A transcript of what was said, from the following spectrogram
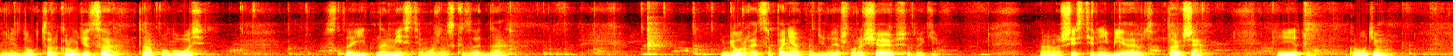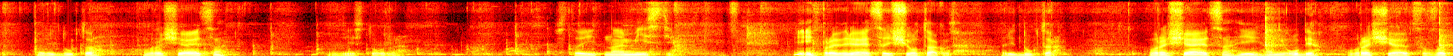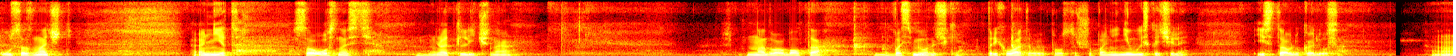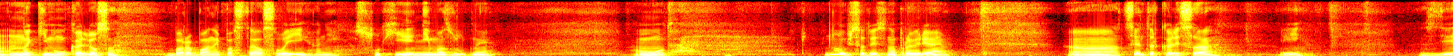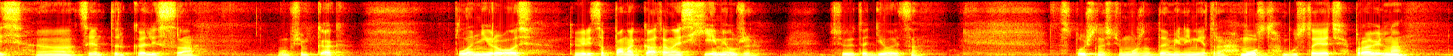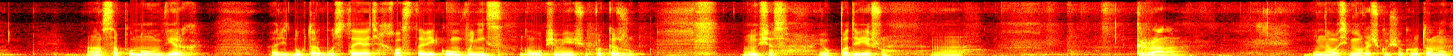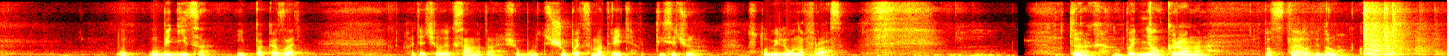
Редуктор крутится, та полуось стоит на месте, можно сказать, да? Дергается, понятное дело, я же вращаю все-таки. Э, шестерни бегают. Также и эту крутим. Редуктор вращается. Здесь тоже стоит на месте. И проверяется еще вот так вот. Редуктор вращается и они обе вращаются. Закуса значит нет. Соосность отличная. На два болта восьмерочки. Прихватываю просто, чтобы они не выскочили. И ставлю колеса. А, накинул колеса. Барабаны поставил свои. Они сухие, не мазутные. Вот. Ну и, соответственно, проверяем. А, центр колеса. И здесь а, центр колеса. В общем, как планировалось, как говорится, по накатанной схеме уже все это делается точностью можно до миллиметра. Мост будет стоять правильно, а, сапуном вверх, редуктор будет стоять хвостовиком вниз. Ну, в общем, я еще покажу. Ну, сейчас его подвешу э, краном и на восьмерочку еще крутану. Ну, убедиться и показать. Хотя человек сам это еще будет щупать, смотреть 1100 миллионов раз. Так, ну поднял краном, подставил ведро.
